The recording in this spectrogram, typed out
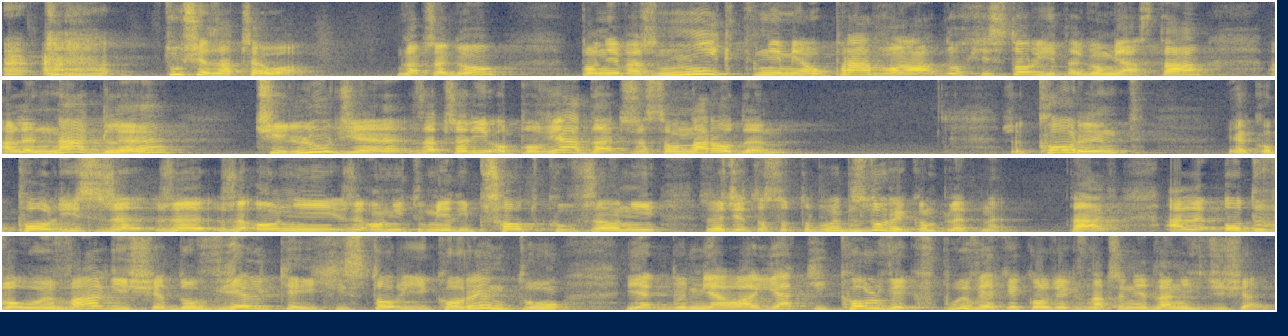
tu się zaczęła. Dlaczego? Ponieważ nikt nie miał prawa do historii tego miasta, ale nagle ci ludzie zaczęli opowiadać, że są narodem. Że Korynt jako polis, że, że, że, oni, że oni tu mieli przodków, że oni. Wiecie, to, to były bzdury kompletne. Tak? Ale odwoływali się do wielkiej historii Koryntu, jakby miała jakikolwiek wpływ, jakiekolwiek znaczenie dla nich dzisiaj.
